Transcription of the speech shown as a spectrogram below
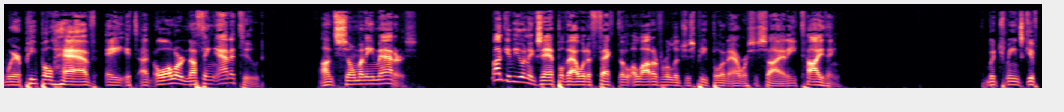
where people have a it's an all or nothing attitude on so many matters. I'll give you an example that would affect a lot of religious people in our society tithing, which means give,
